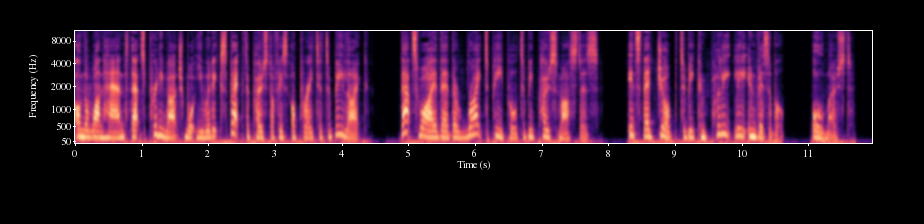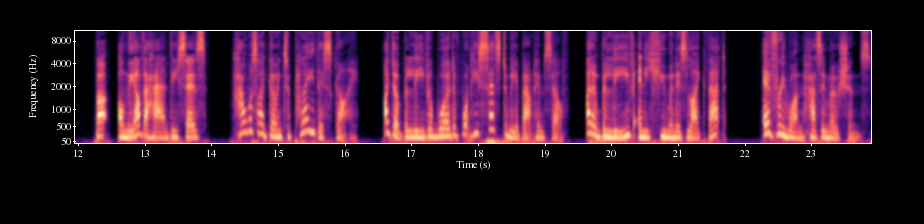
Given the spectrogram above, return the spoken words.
On the one hand, that's pretty much what you would expect a post office operator to be like. That's why they're the right people to be postmasters. It's their job to be completely invisible. Almost. But on the other hand, he says, How was I going to play this guy? I don't believe a word of what he says to me about himself. I don't believe any human is like that. Everyone has emotions.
